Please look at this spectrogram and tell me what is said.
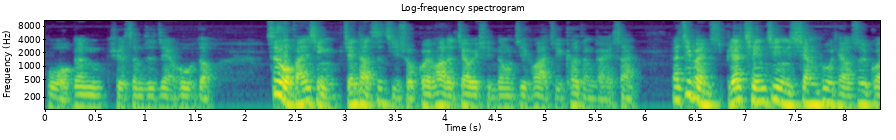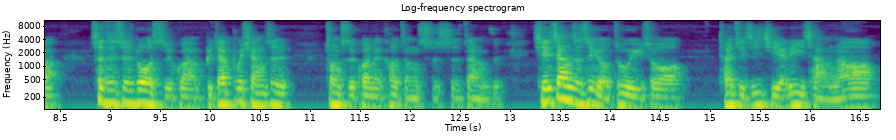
我跟学生之间的互动，自我反省，检讨自己所规划的教育行动计划及课程改善。那基本比较亲近相互调试观，甚至是落实观，比较不像是重视观的课程实施这样子。其实这样子是有助于说采取积极的立场，然后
